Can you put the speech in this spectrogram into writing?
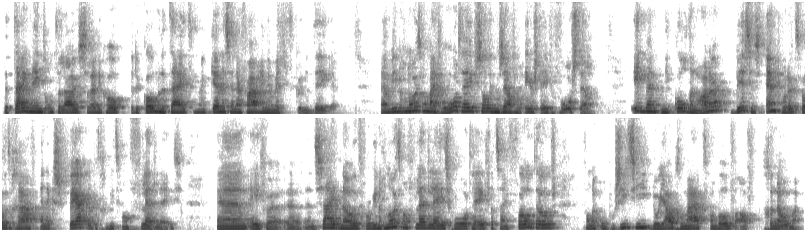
De tijd neemt om te luisteren. En ik hoop de komende tijd mijn kennis en ervaringen met je te kunnen delen. En wie nog nooit van mij gehoord heeft, zal ik mezelf nog eerst even voorstellen. Ik ben Nicole den Harder, business- en productfotograaf en expert op het gebied van flatlace. En even uh, een side note voor wie nog nooit van flatlace gehoord heeft. Dat zijn foto's van een compositie door jou gemaakt van bovenaf genomen.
